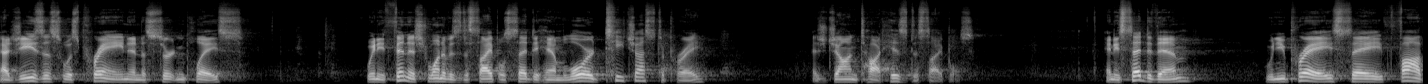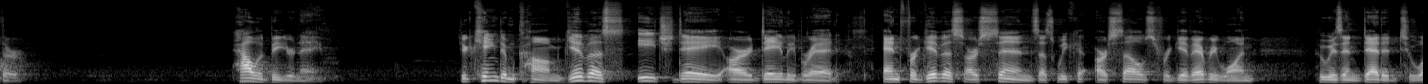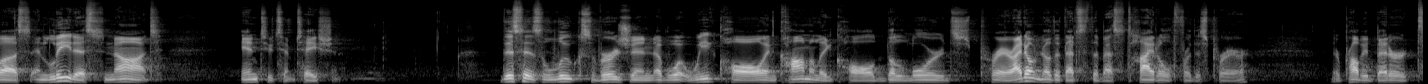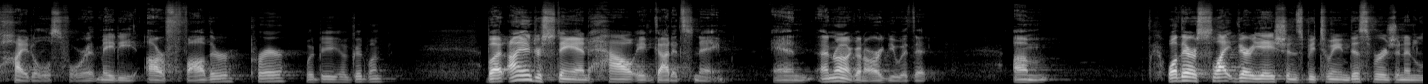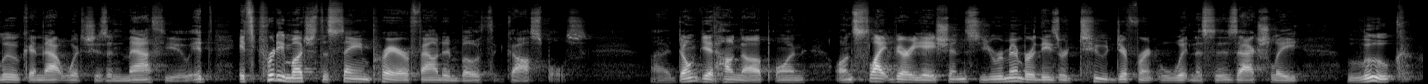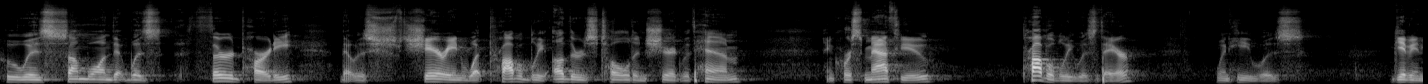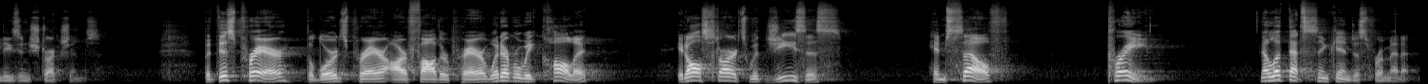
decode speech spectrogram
Now, Jesus was praying in a certain place. When he finished, one of his disciples said to him, Lord, teach us to pray, as John taught his disciples. And he said to them, When you pray, say, Father, hallowed be your name. Your kingdom come. Give us each day our daily bread, and forgive us our sins as we ourselves forgive everyone who is indebted to us, and lead us not into temptation. This is Luke's version of what we call and commonly called the Lord's Prayer. I don't know that that's the best title for this prayer. There are probably better titles for it. Maybe Our Father prayer would be a good one. But I understand how it got its name, and I'm not going to argue with it. Um, while there are slight variations between this version in Luke and that which is in Matthew, it, it's pretty much the same prayer found in both Gospels. Uh, don't get hung up on, on slight variations. You remember these are two different witnesses. Actually, Luke, who was someone that was third party, that was sharing what probably others told and shared with him. And of course, Matthew probably was there when he was giving these instructions. But this prayer, the Lord's Prayer, our Father prayer, whatever we call it, it all starts with Jesus himself praying. Now let that sink in just for a minute.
